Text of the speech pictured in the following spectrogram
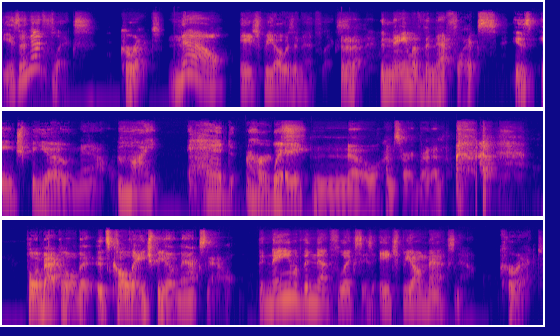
Is a Netflix. Correct. Now HBO is a Netflix. No, no, no. The name of the Netflix is HBO Now. My head hurts. Wait, no. I'm sorry, Brennan. Pull it back a little bit. It's called HBO Max now. The name of the Netflix is HBO Max now. Correct.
